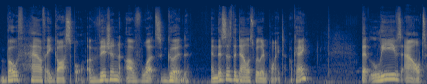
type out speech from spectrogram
both have a gospel, a vision of what's good. And this is the Dallas Willard point, okay? That leaves out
